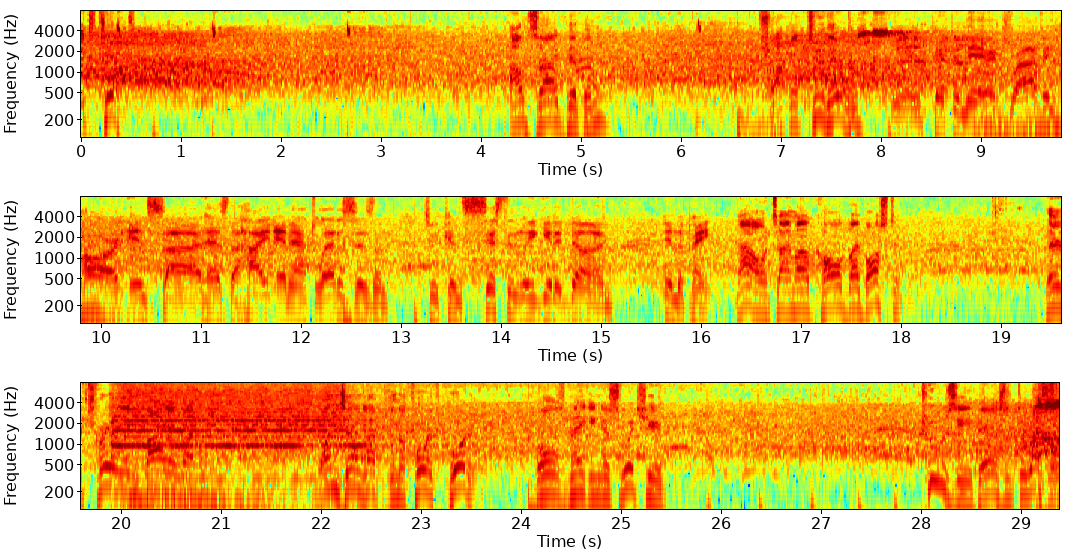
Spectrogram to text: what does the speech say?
It's tipped. Outside Pippen. Chalk up two there. And Pippen there driving hard inside, has the height and athleticism to consistently get it done in the paint. Now a timeout called by Boston. They're trailing by 11. 110 left in the fourth quarter. Bulls making a switch here. Cousy passes to Russell.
